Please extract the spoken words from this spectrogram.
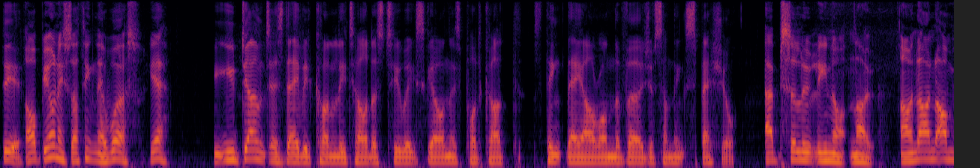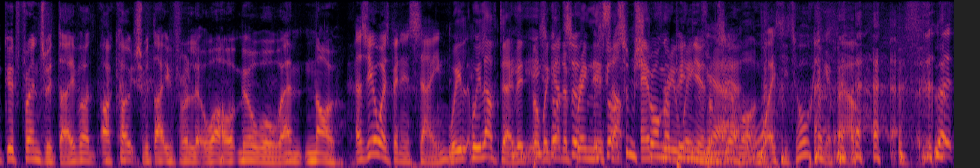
Do you? I'll be honest, I think they're worse. Yeah. You don't, as David Connolly told us two weeks ago on this podcast, think they are on the verge of something special. Absolutely not. No. I'm, I'm I'm good friends with Dave. I, I coached with Dave for a little while at Millwall, and no. Has he always been insane? We, we love David, but He's we're going to some- bring he's this got up some strong every week opinions, from yeah. now. What is he talking about? the,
